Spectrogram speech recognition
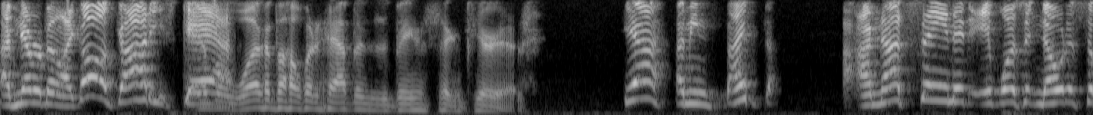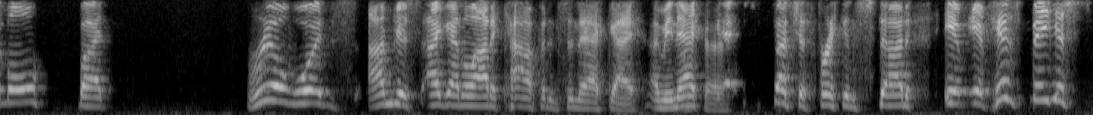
I've never been like, oh God, he's yeah, but what about what happens at the beginning of the second period? Yeah, I mean, I I'm not saying it it wasn't noticeable, but Real Woods, I'm just I got a lot of confidence in that guy. I mean, that Okay. such a freaking stud. If if his biggest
